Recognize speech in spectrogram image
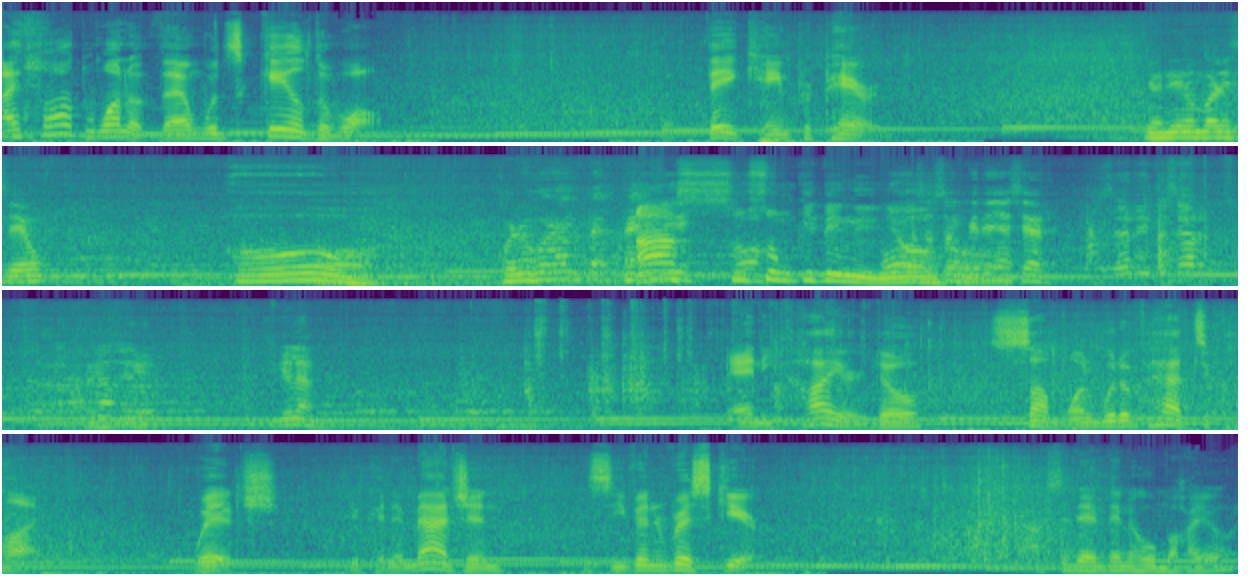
I thought one of them would scale the wall. But they came prepared. Yun din ang bali sa'yo? Oh. Kulang ko lang Ah, susungkitin ninyo. Oo, susungkitin niya sir. Sir, dito sir. Sige lang. Any higher, though, someone would have had to climb. Which, you can imagine, is even riskier. Aksidente na ho ba kayo?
